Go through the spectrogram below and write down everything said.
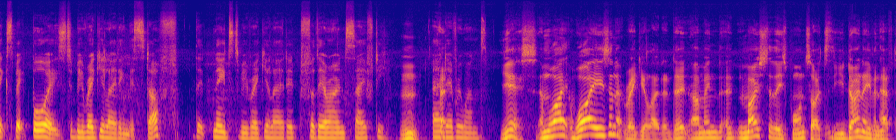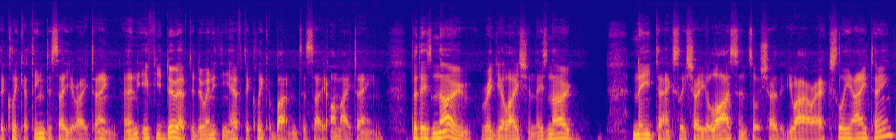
expect boys to be regulating this stuff that needs to be regulated for their own safety mm. and uh, everyone's. Yes, and why why isn't it regulated? I mean, uh, most of these porn sites, you don't even have to click a thing to say you're 18, and if you do have to do anything, you have to click a button to say I'm 18. But there's no regulation. There's no need to actually show your license or show that you are actually 18,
